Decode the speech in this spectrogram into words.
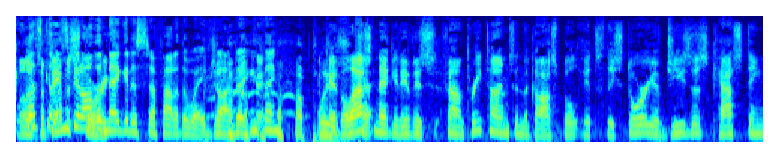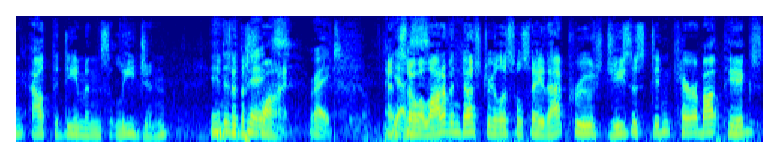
Well, let's get, let's get all the negative stuff out of the way, John. Don't you think? Please. Okay, the last Okay. negative is found three times in the gospel. It's the story of Jesus casting out the demons, legion, into, the, pigs. swine. right? And Yes. so a lot of industrialists will say that proves Jesus didn't care about pigs.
